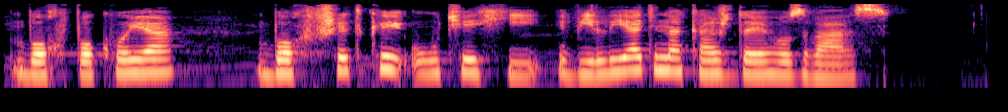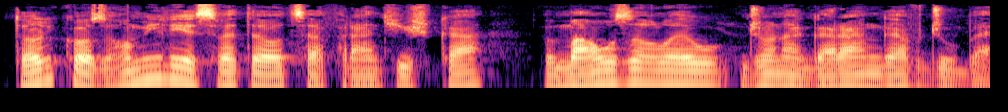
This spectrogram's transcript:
Boh pokoja, Boh všetkej útechy, vyliať na každého z vás. Toľko z homilie svätého otca Františka v mauzoleu Johna Garanga v Džube.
